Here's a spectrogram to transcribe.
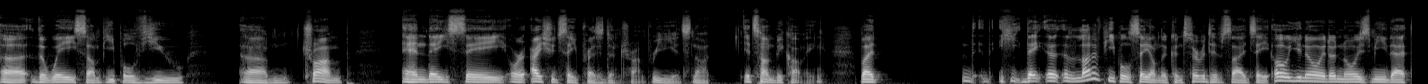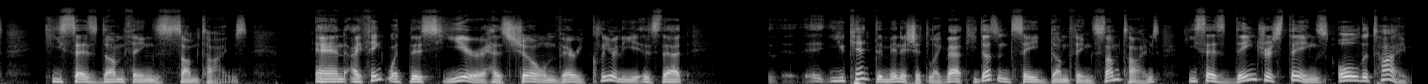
uh, the way some people view um, Trump, and they say, or I should say, President Trump. Really, it's not. It's unbecoming, but he they a lot of people say on the conservative side say oh you know it annoys me that he says dumb things sometimes. And i think what this year has shown very clearly is that uh, you can't diminish it like that. He doesn't say dumb things sometimes. He says dangerous things all the time.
